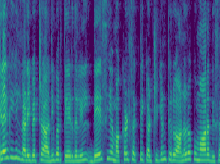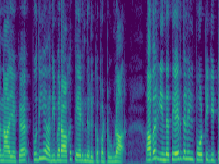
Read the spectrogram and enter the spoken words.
இலங்கையில் நடைபெற்ற அதிபர் தேர்தலில் தேசிய மக்கள் சக்தி கட்சியின் திரு அனுரகுமார திசநாயக்க புதிய அதிபராக தேர்ந்தெடுக்கப்பட்டுள்ளார். அவர் இந்த தேர்தலில் போட்டியிட்ட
